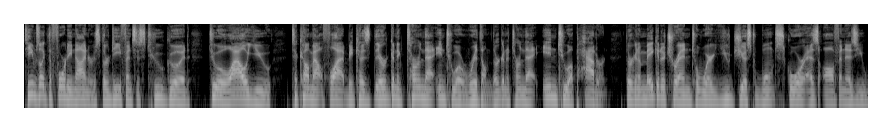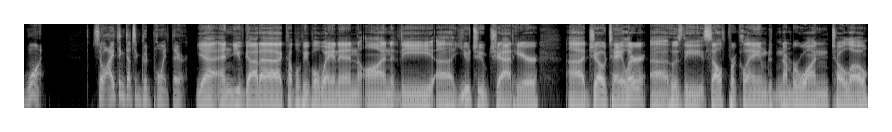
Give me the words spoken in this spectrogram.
Teams like the 49ers, their defense is too good to allow you to come out flat because they're going to turn that into a rhythm. They're going to turn that into a pattern. They're going to make it a trend to where you just won't score as often as you want. So I think that's a good point there. Yeah, and you've got a couple people weighing in on the uh, YouTube chat here. Uh, Joe Taylor, uh, who is the self-proclaimed number one Tolo,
